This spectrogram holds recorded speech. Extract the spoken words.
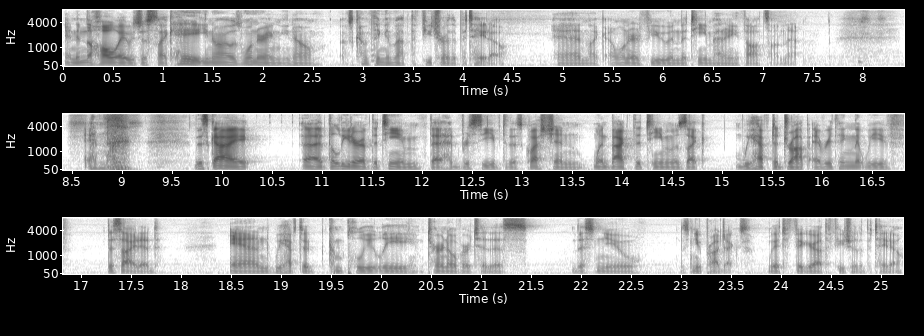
and in the hallway was just like, "Hey, you know, I was wondering, you know, I was kind of thinking about the future of the potato, and like, I wondered if you and the team had any thoughts on that." And this guy, uh, the leader of the team that had received this question, went back to the team and was like, "We have to drop everything that we've decided, and we have to completely turn over to this this new this new project. We have to figure out the future of the potato."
